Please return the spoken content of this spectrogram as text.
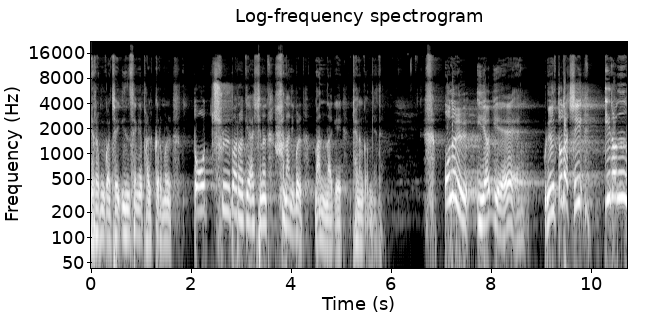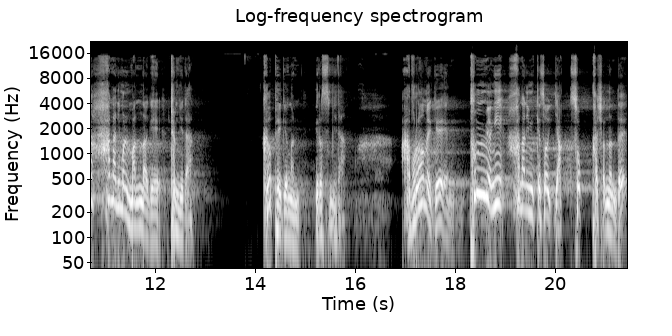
여러분과 제 인생의 발걸음을 또 출발하게 하시는 하나님을 만나게 되는 겁니다. 오늘 이야기에 우리는 또다시 이런 하나님을 만나게 됩니다. 그 배경은 이렇습니다. 아브라함에게 분명히 하나님께서 약속하셨는데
